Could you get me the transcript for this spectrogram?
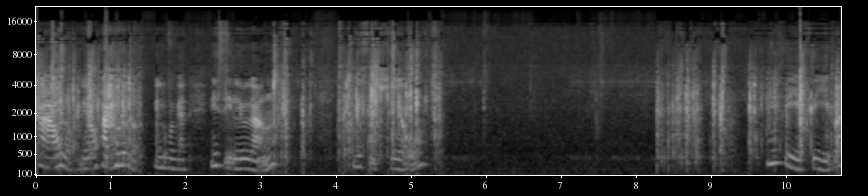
พร้าวเหรอมีมะพร้าวด้วยเหรอไม่รู้เหมือนกัน นี่สีเหลือง นี่สีเขียว นี่สีสีปะ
